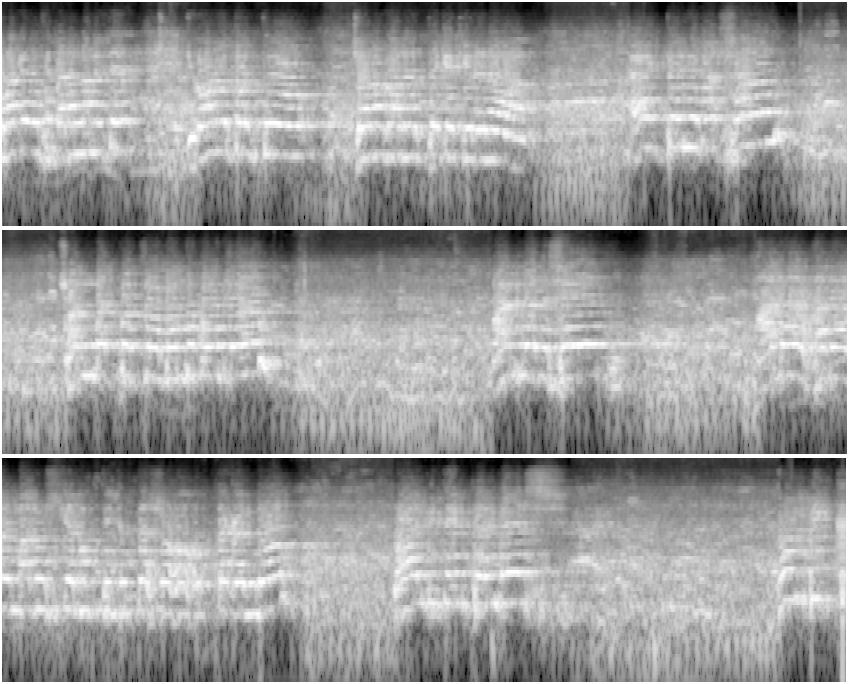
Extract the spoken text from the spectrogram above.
তোমাকে বলছি প্যারেন্ট নামিতে গণতন্ত্র জনগণের থেকে কেড়ে নেওয়া। একদলীয় ব্যবসা সংবাদপত্র বন্ধ করে দেওয়া। বাংলাদেশের হাজার হাজার মানুষকে মুক্তিযুদ্ধ সহ হত্যাকাণ্ড, ভয়ভীতির পরিবেশ দুর্ভিক্ষ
